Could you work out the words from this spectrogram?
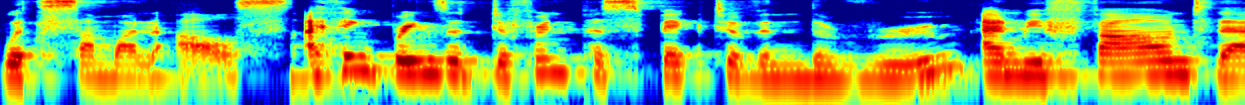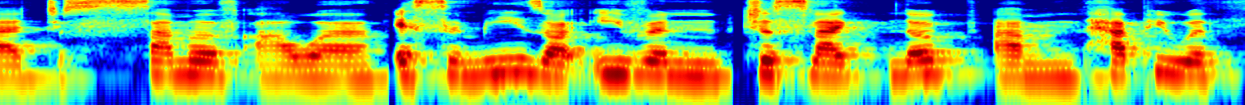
with someone else, I think brings a different perspective in the room. And we found that some of our SMEs are even just like, nope, I'm happy with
